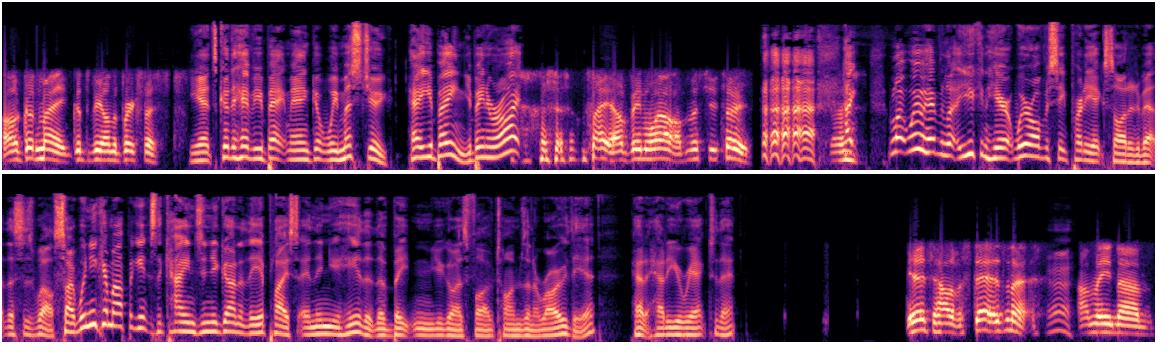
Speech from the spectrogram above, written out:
Oh, good mate. Good to be on the breakfast, Yeah, it's good to have you back, man. Good. We missed you. How you been? You been all right? mate. I've been well. I've missed you too. hey, look, we were having. You can hear it. We're obviously pretty excited about this as well. So when you come up against the Canes and you're going to their place, and then you hear that they've beaten you guys five times in a row, there, how how do you react to that? Yeah, it's a hell of a stat, isn't it? I mean, um,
